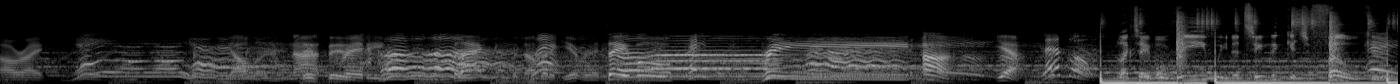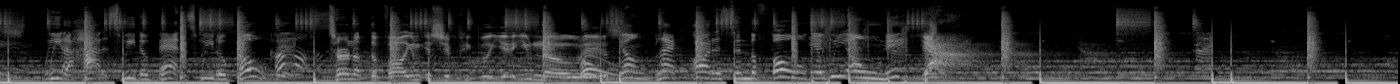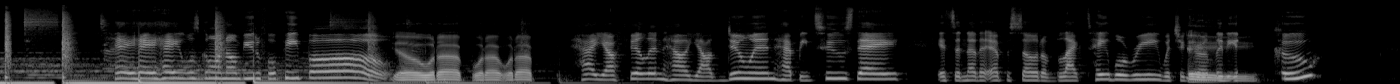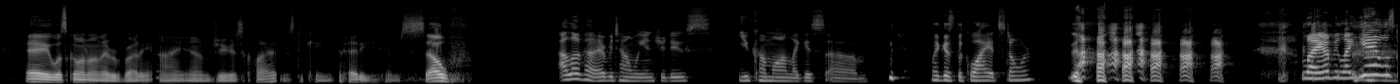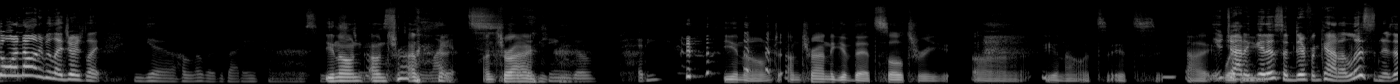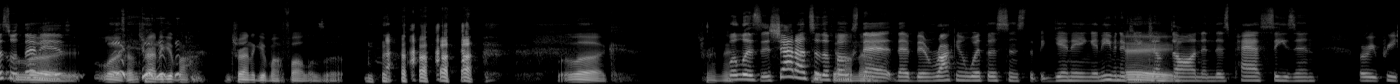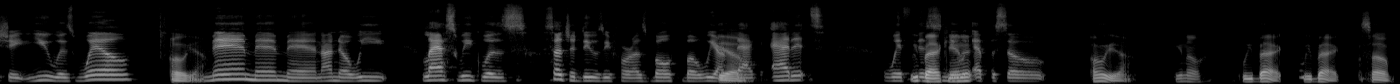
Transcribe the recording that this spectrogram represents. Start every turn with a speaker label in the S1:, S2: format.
S1: All right.
S2: Yeah, yeah, yeah.
S1: Y'all are not
S3: This is
S1: ready.
S2: Oh,
S1: Black, but y'all
S2: black.
S1: better get ready.
S3: Table
S2: Table
S3: read. Uh,
S1: Yeah.
S2: Let's go.
S4: Black Table Read, we the team to get you focused.
S5: We the hottest, we the baddest, we the boldest.
S4: Turn up the volume, it's your people, yeah, you know this.
S5: Young black artists in the fold, yeah, we own it.
S4: Yeah.
S6: What's going on, beautiful people?
S3: yo, what up? What up? What up?
S6: How y'all feeling? How y'all doing? Happy Tuesday. It's another episode of Black Table Read with your girl Lydia
S3: Hey.
S6: Koo.
S3: Hey, what's going on, everybody? I am Jairus Clyde, Mr. King Petty himself.
S6: I love how every time we introduce, you come on like it's um like it's the quiet storm. Like I'll be like, yeah, what's going on? And be like, George, like, yeah, hello everybody. Come on, this is
S3: You know, I'm- I'm trying- I'm trying.
S6: King of Petty.
S3: you know, I'm, I'm trying to give that sultry. Uh, you know, it's it's. I,
S6: You try to get us some different kind of listeners. That's what that is.
S3: Look, Look, I'm trying to get my I'm trying to get my follows up. look, trying to.
S6: Well, listen, shout out to the folks that that been rocking with us since the beginning, and even if you jumped on in this past season, we appreciate you as well.
S3: oh yeah,
S6: Man, man, man! I know we last week was such a doozy for us both, but we are
S3: Yeah.
S6: back at it with
S3: We
S6: this
S3: back in
S6: new episode.
S3: oh yeah. You know, we back, we back. So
